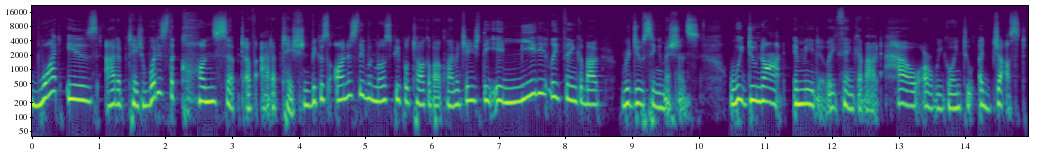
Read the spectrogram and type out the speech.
What is adaptation? What is the concept of adaptation? Because honestly, when most people talk about climate change, they immediately think about reducing emissions. We do not immediately think about how are we going to adjust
